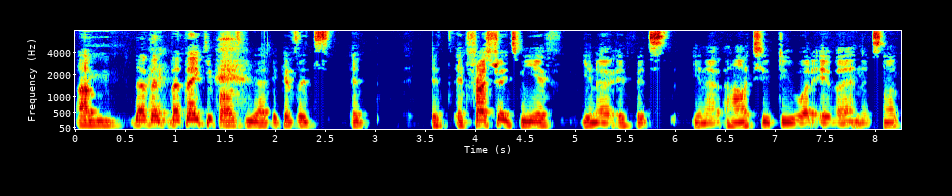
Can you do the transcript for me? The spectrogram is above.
Um, no, but but thank you for asking that because it's it, it it frustrates me if you know if it's you know how to do whatever and it's not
